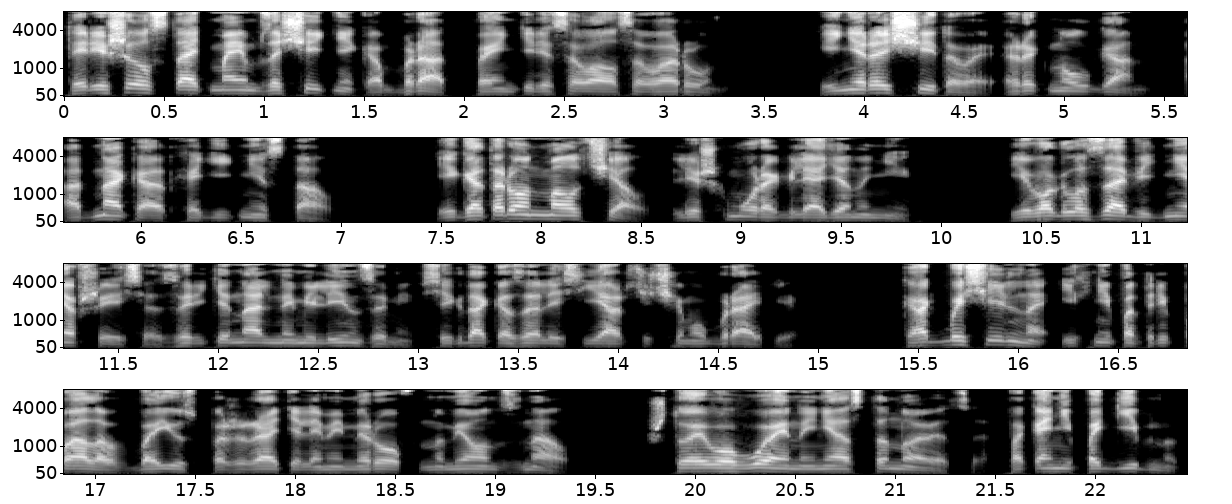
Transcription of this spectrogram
«Ты решил стать моим защитником, брат?» – поинтересовался Варун. «И не рассчитывай», — рыкнул Ган, однако отходить не стал. И Гаторон молчал, лишь хмуро глядя на них. Его глаза, видневшиеся за ретинальными линзами, всегда казались ярче, чем у братьев. Как бы сильно их не потрепало в бою с пожирателями миров, Нумион знал, что его воины не остановятся, пока не погибнут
